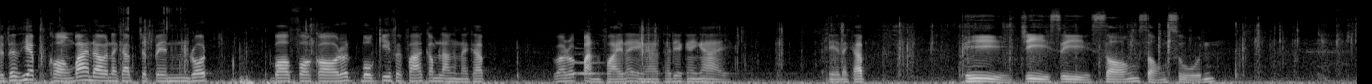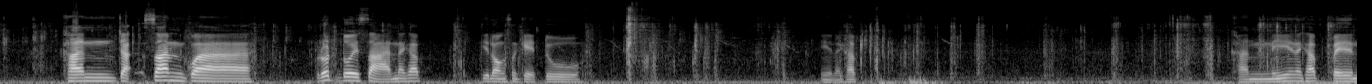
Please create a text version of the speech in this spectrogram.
รือถ้าเทียบของบ้านเรานะครับ จะเป็นรถบอฟกรถโบกี้ไฟฟ้ากำลังนะครับ ว่ารถปั่นไฟนั่นเองนะถ้าเรียกง่ายๆนี่นะครับ PGC 220คันจะสั้นกว่ารถโดยสารนะครับ ที่ลองสังเกตดู นี่นะครับ คันนี้นะครับเป็น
